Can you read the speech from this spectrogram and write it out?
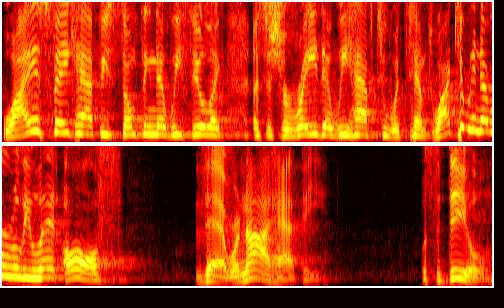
Why is fake happy something that we feel like it's a charade that we have to attempt? Why can we never really let off that we're not happy? What's the deal?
